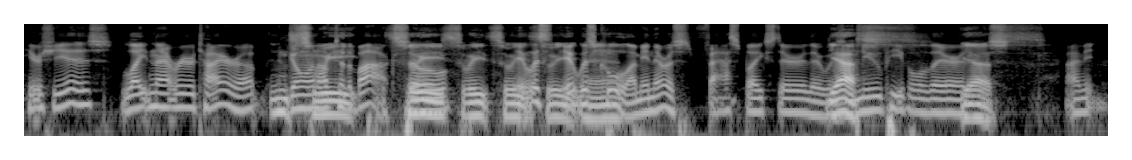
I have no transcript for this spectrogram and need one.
here she is, lighting that rear tire up and going up to the Sweet, box. Sweet, so sweet, sweet. it was sweet, it was man. cool. I mean, there was fast bikes there. There was Yes. new people there. there was- Yes. I mean,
